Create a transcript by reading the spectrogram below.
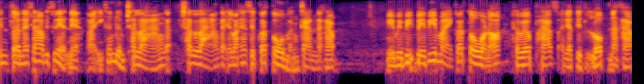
international business เนี่ยอีกเครื่องดื่มฉลางฉลางกับ150ก็โตเหมือนกันนะครับมี baby baby ใหม่ก็โตเนาะ travel plus อาจจะติดลบนะครับ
